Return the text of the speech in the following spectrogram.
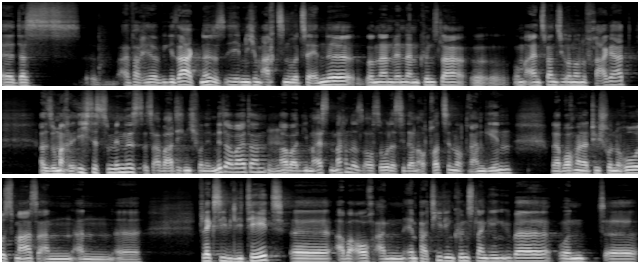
äh, das einfach ja, wie gesagt, ne, das ist eben nicht um 18 Uhr zu Ende, sondern wenn dann ein Künstler äh, um 21 Uhr noch eine Frage hat, also so mache ich das zumindest. Das erwarte ich nicht von den Mitarbeitern, mhm. aber die meisten machen das auch so, dass sie dann auch trotzdem noch dran gehen. Und da braucht man natürlich schon ein hohes Maß an, an äh, Flexibilität, äh, aber auch an Empathie den Künstlern gegenüber und äh,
